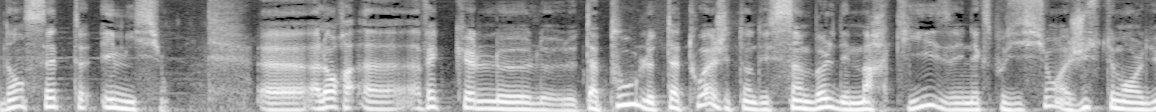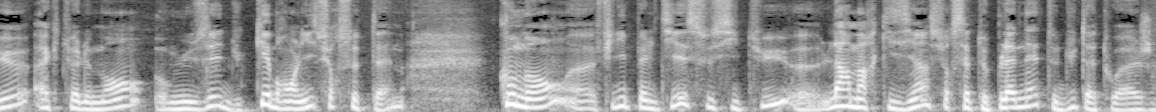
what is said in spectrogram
dans cette émission. Euh, alors, euh, avec le, tapou, le tatouage est un des symboles des marquises et une exposition a justement lieu actuellement au musée du Quai Branly sur ce thème. Comment, euh, Philippe Pelletier, se situe l'art marquisien sur cette planète du tatouage?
